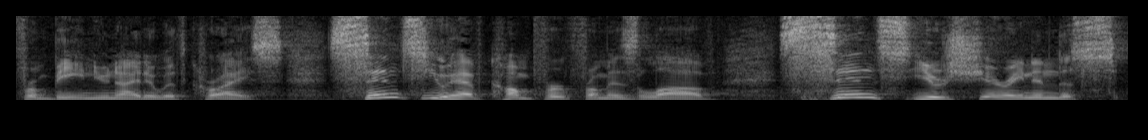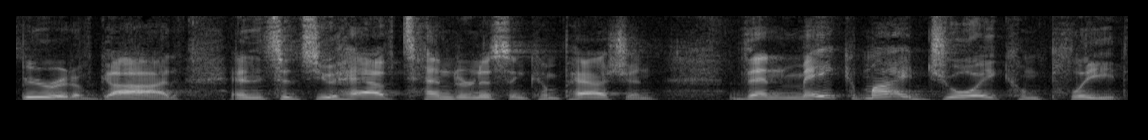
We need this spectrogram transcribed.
from being united with Christ, since you have comfort from his love, since you're sharing in the Spirit of God, and since you have tenderness and compassion, then make my joy complete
